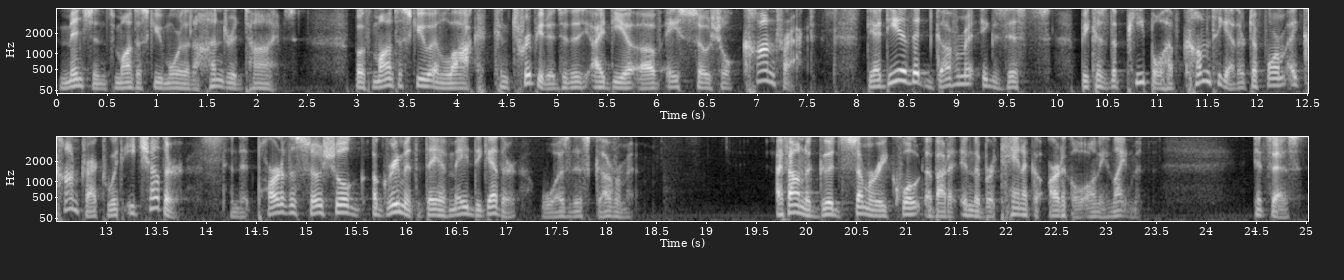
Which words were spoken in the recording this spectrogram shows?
mentions Montesquieu more than a hundred times. Both Montesquieu and Locke contributed to the idea of a social contract, the idea that government exists because the people have come together to form a contract with each other, and that part of the social agreement that they have made together was this government. I found a good summary quote about it in the Britannica article on the Enlightenment. It says,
